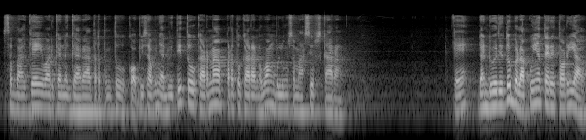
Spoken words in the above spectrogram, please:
sebagai warga negara tertentu. Kok bisa punya duit itu? Karena pertukaran uang belum semasif sekarang. Oke, okay. dan duit itu berlakunya teritorial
